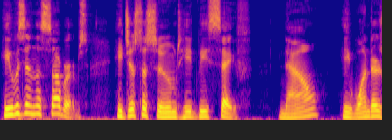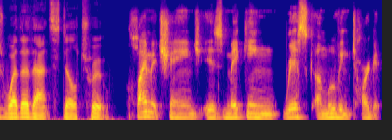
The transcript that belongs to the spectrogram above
He was in the suburbs. He just assumed he'd be safe. Now he wonders whether that's still true. Climate change is making risk a moving target.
